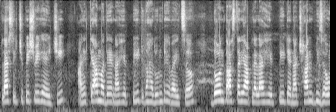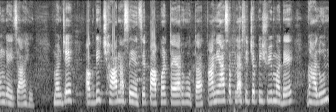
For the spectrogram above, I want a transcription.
प्लॅस्टिकची पिशवी घ्यायची आणि त्यामध्ये ना हे पीठ घालून ठेवायचं. दोन तास तरी आपल्याला हे पीठ आहे ना छान भिजवून घ्यायचं आहे. म्हणजे अगदी छान असे याचे पापड तयार होतात. आणि असं प्लॅस्टिकच्या पिशवीमध्ये घालून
